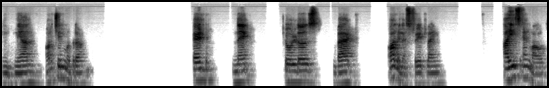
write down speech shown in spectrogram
in Jnana or Chin Mudra. Head, neck, shoulders, back, all in a straight line. Eyes and mouth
